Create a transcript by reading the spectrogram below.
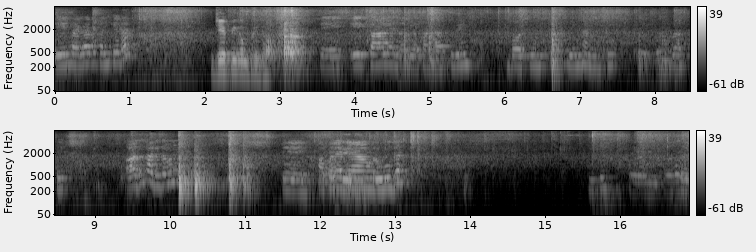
ਇਹ ਹੈਗਾ ਪਤਾ ਨੀ ਕਿਹੜਾ? ਜੇਪੀ ਕੰਪਨੀ ਦਾ। ਤੇ ਇੱਕ ਆ ਲੈਂਦਾ ਜੀ ਆਪਾਂ ਡਸਟਬਿਨ ਵਾਸ਼ਰੂਮ ਡਸਟਬਿਨ ਹੈ ਨਹੀਂ ਸੀ ਤੇ ਉਹਦੇ ਵਾਸਤੇ। ਆ ਦਿਖਾ ਦੇ ਦਮਨ। ਤੇ ਆਪਾਂ ਲੈ ਕੇ ਆਏ ਅਮਰੂਦ। ਠੀਕ ਹੈ ਤੇ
